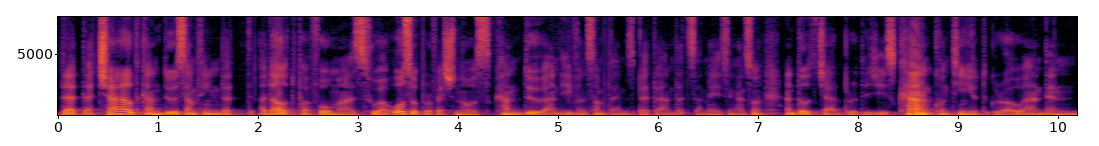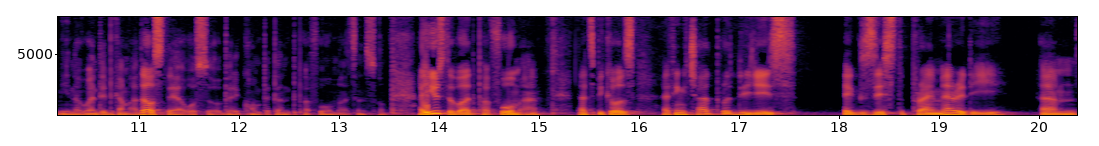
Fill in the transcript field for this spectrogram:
that a child can do something that adult performers who are also professionals can do, and even sometimes better, and that's amazing, and so on. And those child prodigies can continue to grow, and then you know when they become adults, they are also very competent performers and so on. I use the word performer. That's because I think child prodigies exist primarily um,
